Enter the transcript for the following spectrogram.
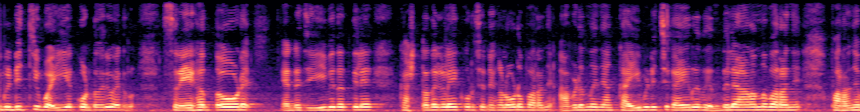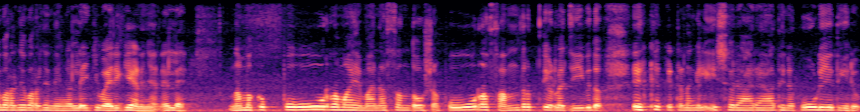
പിടിച്ച് പയ്യെ കൊണ്ടുവരുമായിരുന്നു. സ്നേഹത്തോടെ എന്റെ ജീവിതത്തിലെ കഷ്ടതകളെക്കുറിച്ച് നിങ്ങളോട് പറഞ്ഞ് അവിടുന്ന് ഞാൻ കൈപിടിച്ച് കയറിയത് എന്തിലാണെന്ന് പറഞ്ഞ് പറഞ്ഞ് പറഞ്ഞ് പറഞ്ഞ് നിങ്ങളിലേക്ക് വരികയാണ് ഞാൻ അല്ലേ? നമുക്ക് പൂർണമായ മനസ്സന്തോഷം പൂർണ സംതൃപ്തിയുള്ള ജീവിതം ഒക്കെ കിട്ടണമെങ്കിൽ ഈശ്വരാരാധന കൂടിയേ തീരൂ.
